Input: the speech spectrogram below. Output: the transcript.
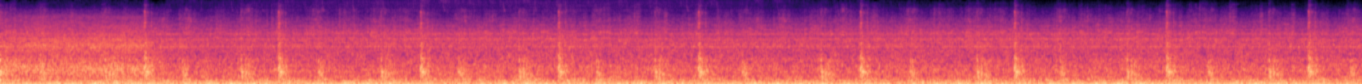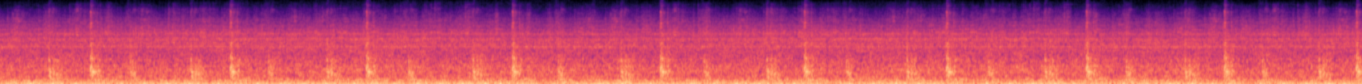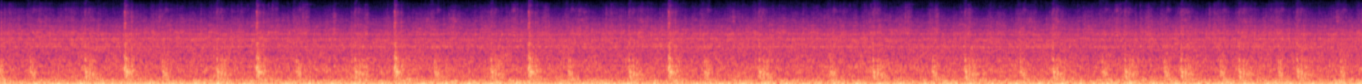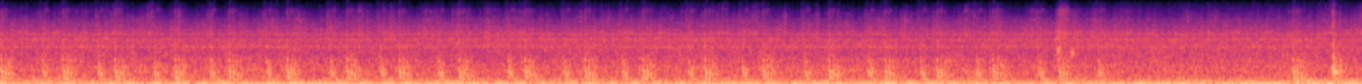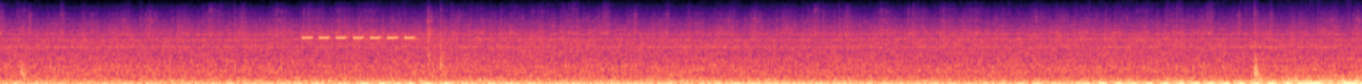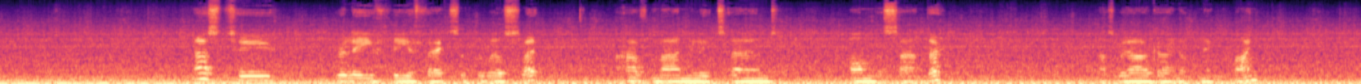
As to relieve the effects of the wheel slip, I have manually turned on the sander as we are going up an incline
